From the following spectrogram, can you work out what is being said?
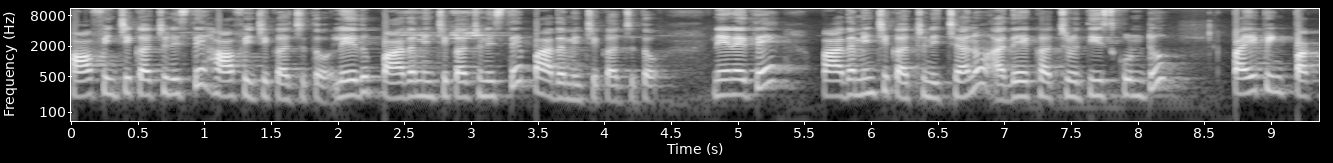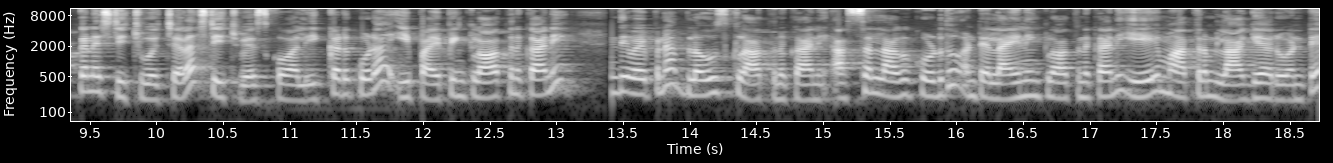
హాఫ్ ఇంచి ఖర్చునిస్తే హాఫ్ ఇంచి ఖర్చుతో లేదు పాదం ఇంచి ఖర్చునిస్తే పాదం ఇంచి ఖర్చుతో నేనైతే పాదం ఖర్చునిచ్చాను అదే ఖర్చును తీసుకుంటూ పైపింగ్ పక్కనే స్టిచ్ వచ్చేలా స్టిచ్ వేసుకోవాలి. ఇక్కడ కూడా ఈ పైపింగ్ క్లాత్ని కానీ కింది వైపున బ్లౌజ్ క్లాత్ను కానీ అస్సలు లాగకూడదు. అంటే లైనింగ్ క్లాత్ను కానీ ఏ మాత్రం లాగారు అంటే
